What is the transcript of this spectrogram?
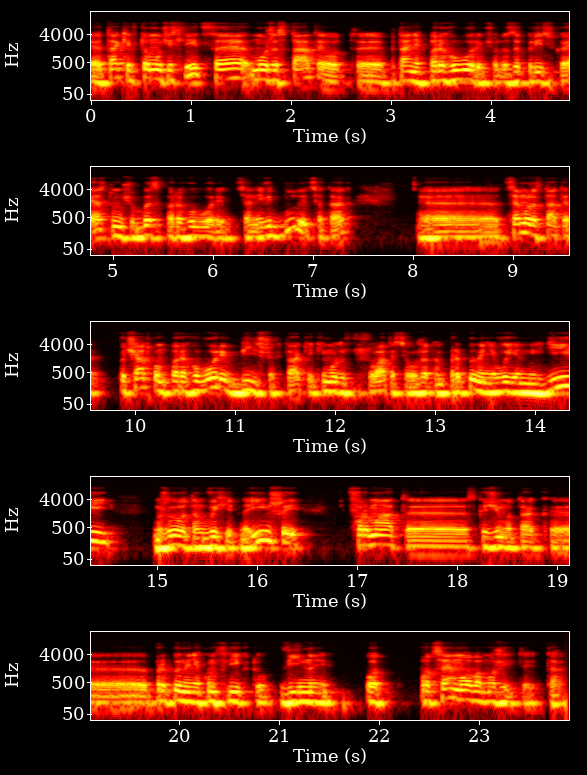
е, так і в тому числі це може стати от, е, питання переговорів щодо Запорізької АЕС, тому що без переговорів це не відбудеться, так. Е, Це може стати початком переговорів більших, так які можуть стосуватися вже там припинення воєнних дій, можливо, там вихід на інший формат, е, скажімо так, е, припинення конфлікту війни. От про це мова може йти так.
